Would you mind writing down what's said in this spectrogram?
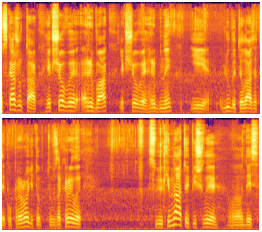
Скажу так, якщо ви рибак, якщо ви грибник і любите лазити по природі, тобто закрили свою кімнату і пішли десь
